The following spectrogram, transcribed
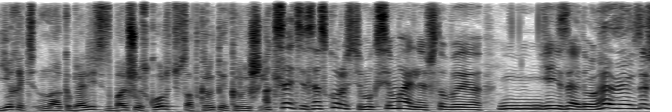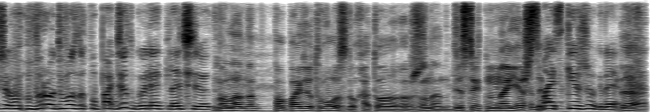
ехать на кабриолете с большой скоростью, с открытой крышей. А, кстати, со скоростью максимальной, чтобы, я не знаю, там, «Э, знаешь, в рот воздух попадет, гулять начнет. Ну ладно, попадет воздух, а то действительно наешься. Майский жук, да? Да.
